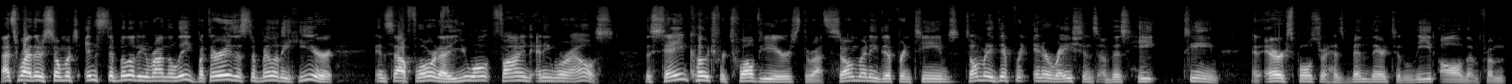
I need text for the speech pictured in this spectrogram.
that's why there's so much instability around the league. But there is a stability here in South Florida you won't find anywhere else. The same coach for 12 years throughout so many different teams, so many different iterations of this Heat team, and Erik Spoelstra has been there to lead all of them from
